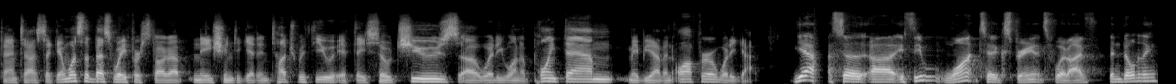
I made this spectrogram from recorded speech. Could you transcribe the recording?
Fantastic. And what's the best way for Startup Nation to get in touch with you if they so choose? Uh, where do you want to point them? Maybe you have an offer. What do you got? Yeah. So uh, if you want to experience what I've been building,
